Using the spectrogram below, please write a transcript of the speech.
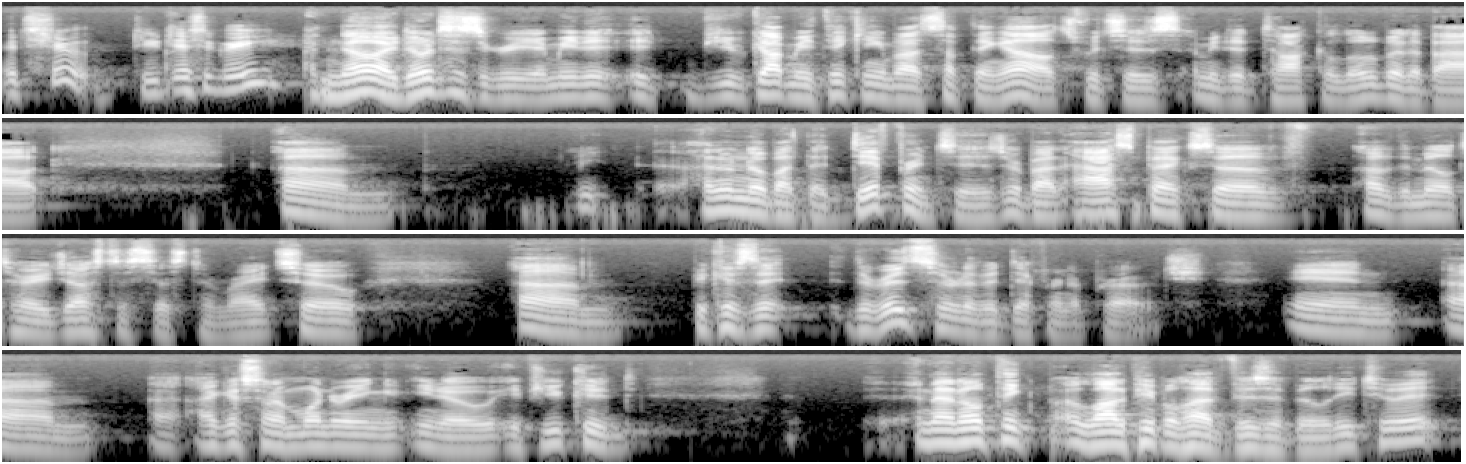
It's true. Do you disagree? No, I don't disagree. I mean, it, it, you've got me thinking about something else, which is, I mean, to talk a little bit about, um, I don't know about the differences or about aspects of, of the military justice system, right? So, um, because it, there is sort of a different approach. And um, I guess what I'm wondering, you know, if you could, and I don't think a lot of people have visibility to it,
